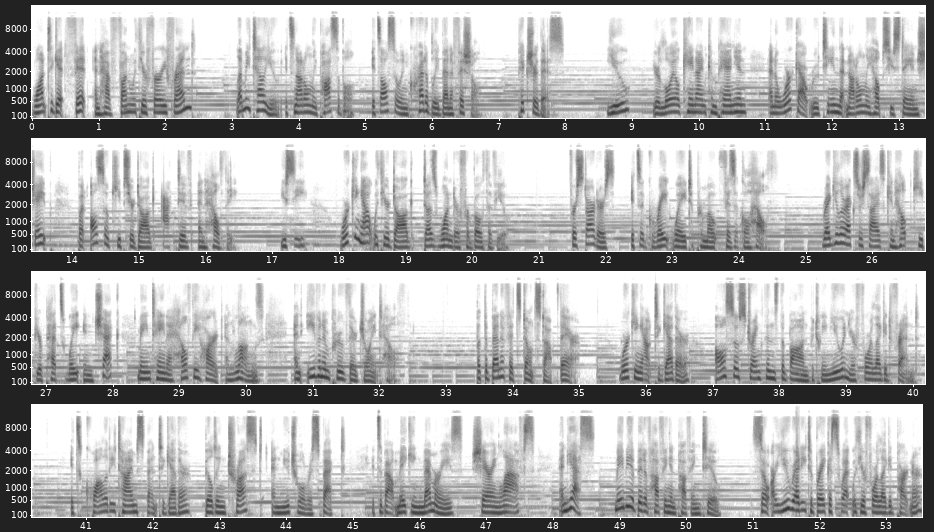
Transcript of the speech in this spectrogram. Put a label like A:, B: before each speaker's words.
A: Want to get fit and have fun with your furry friend? Let me tell you, it's not only possible, it's also incredibly beneficial. Picture this you, your loyal canine companion, and a workout routine that not only helps you stay in shape, but also keeps your dog active and healthy. You see, working out with your dog does wonder for both of you. For starters, it's a great way to promote physical health. Regular exercise can help keep your pet's weight in check, maintain a healthy heart and lungs, and even improve their joint health. But the benefits don't stop there. Working out together also strengthens the bond between you and your four legged friend. It's quality time spent together, building trust and mutual respect. It's about making memories, sharing laughs, and yes, maybe a bit of huffing and puffing too. So, are you ready to break a sweat with your four legged partner?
